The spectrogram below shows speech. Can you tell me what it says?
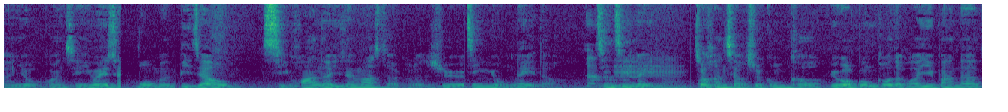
能有关系，因为像我们比较喜欢的一些 master 可能是金融类的，经济类的，嗯就很少是工科。如果工科的话，一般的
